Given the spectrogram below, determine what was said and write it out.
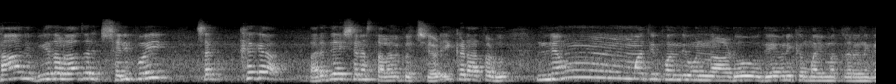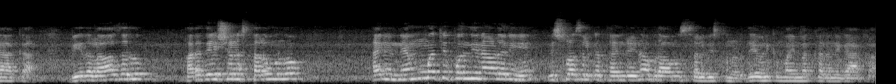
కానీ బీద లాజర్ చనిపోయి చక్కగా పరిదేశన స్థలానికి వచ్చాడు. ఇక్కడ అతడు నెమ్మది పొంది ఉన్నాడు. దేవునికి మహిమకరని గాక. బీద లాజరు పరదేశన స్థలములో ఆయన నెమ్మది పొందినాడని విశ్వాసులకు తండ్రి అయిన అబ్రాహ్మ సెలవిస్తున్నాడు. దేవునికి మహిమకరని గాక.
